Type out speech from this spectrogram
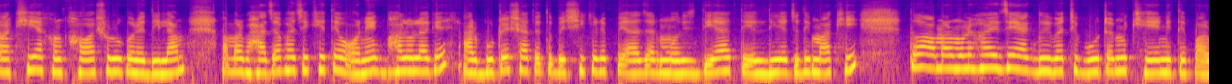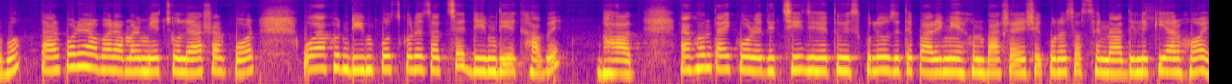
মাখিয়ে এখন খাওয়া শুরু করে দিলাম। আমার ভাজা ভাজি খেতে অনেক ভালো লাগে। আর বুটের সাথে তো বেশি করে পেঁয়াজ আর মরিচ দিয়ে তেল দিয়ে যদি মাখি, তো আমার মনে হয় যে এক দুই বাটি বুট আমি খেয়ে নিতে পারব। তারপরে আবার আমার মেয়ে চলে আসার পর ও এখন ডিম পোস্ট করে যাচ্ছে, ডিম দিয়ে খাবে। ভাত। এখন তাই করে দিচ্ছি, যেহেতু স্কুলেও যেতে পারিনি, এখন বাসায় এসে করে চাচ্ছে না দিলে কি আর হয়?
